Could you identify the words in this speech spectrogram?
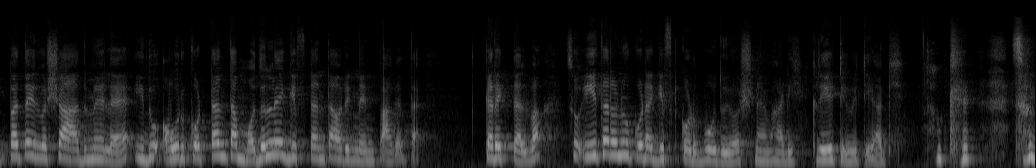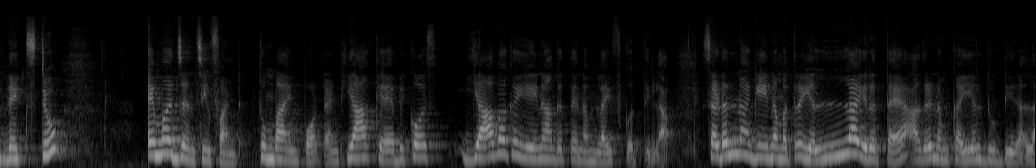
ಇಪ್ಪತ್ತೈದು ವರ್ಷ ಆದಮೇಲೆ ಇದು ಅವ್ರು ಕೊಟ್ಟಂಥ ಮೊದಲನೇ ಗಿಫ್ಟ್ ಅಂತ ಅವ್ರಿಗೆ ನೆನಪಾಗುತ್ತೆ. ಕರೆಕ್ಟ್ ಅಲ್ವಾ? ಸೊ ಈ ಥರನೂ ಕೂಡ ಗಿಫ್ಟ್ ಕೊಡ್ಬೋದು ಯೋಚನೆ ಮಾಡಿ ಕ್ರಿಯೇಟಿವಿಟಿಯಾಗಿ okay so next emergency fund ತುಂಬ ಇಂಪಾರ್ಟೆಂಟ್ ಯಾಕೆ? ಬಿಕಾಸ್ ಯಾವಾಗ ಏನಾಗುತ್ತೆ ನಮ್ಮ ಲೈಫ್ ಗೊತ್ತಿಲ್ಲ. ಸಡನ್ನಾಗಿ ನಮ್ಮ ಹತ್ರ ಎಲ್ಲ ಇರುತ್ತೆ, ಆದರೆ ನಮ್ಮ ಕೈಯಲ್ಲಿ ದುಡ್ಡಿರಲ್ಲ.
